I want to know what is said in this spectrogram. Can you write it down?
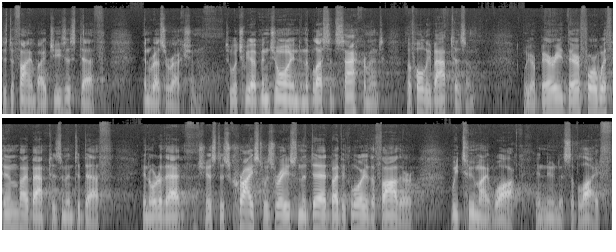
is defined by Jesus' death and resurrection, to which we have been joined in the blessed sacrament of holy baptism. We are buried, therefore, with him by baptism into death, in order that, just as Christ was raised from the dead by the glory of the Father, we too might walk in newness of life.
